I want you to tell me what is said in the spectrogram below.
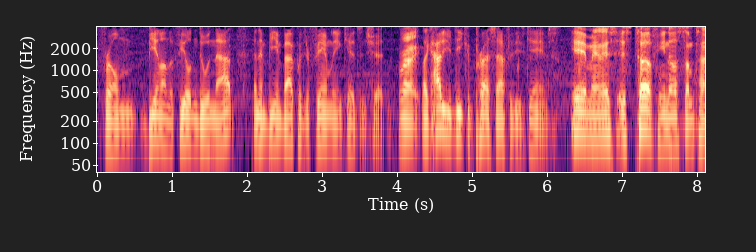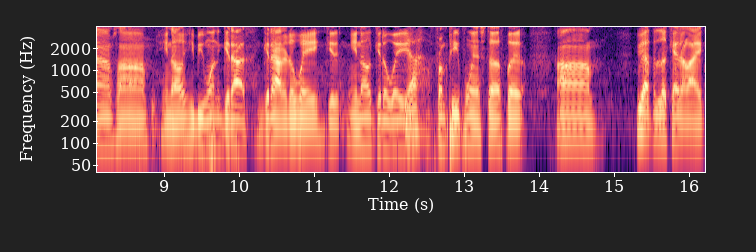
from being on the field and doing that, and then being back with your family and kids and shit. Right. Like, how do you decompress after these games? Yeah, man, it's it's tough. You know, sometimes um, you know, you be wanting to get out get out of the way, get you know, get away Yeah. from people and stuff. But um, you have to look at it like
